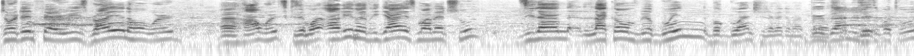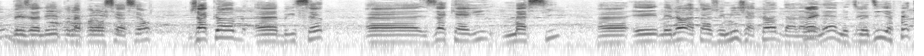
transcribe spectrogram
Jordan Ferries, Brian Howard, euh, Howard, excusez-moi, Henri Rodriguez, Mohamed Chroul, Dylan Lacombe-Bourgoin, Bourgoin, je sais jamais comment. Bourgoin, je Dé- sais pas trop, mais- Désolé pour la prononciation. Jacob euh, Brissette, euh, Zachary Massy. euh, et, mais là, attends, j'ai mis Jacob dans la relève, mais tu m'as dit, il a fait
